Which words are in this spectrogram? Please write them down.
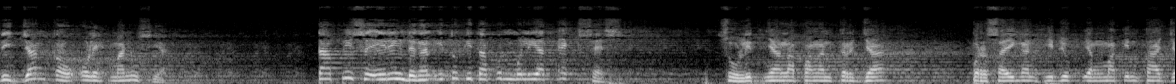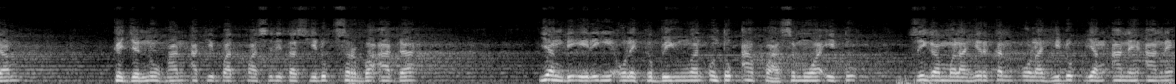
dijangkau oleh manusia. Tapi seiring dengan itu kita pun melihat ekses. Sulitnya lapangan kerja, persaingan hidup yang makin tajam, kejenuhan akibat fasilitas hidup serba ada, yang diiringi oleh kebingungan untuk apa semua itu, sehingga melahirkan pola hidup yang aneh-aneh.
